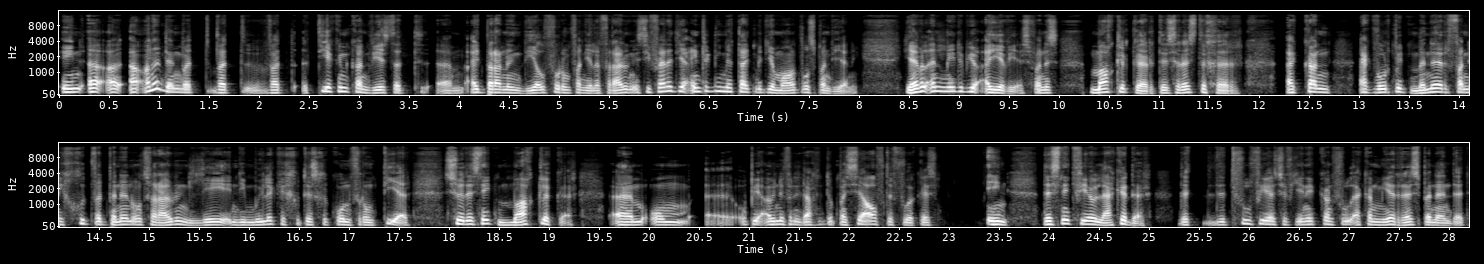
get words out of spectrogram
En 'n uh, 'n uh, ander ding wat wat wat 'n teken kan wees dat ehm um, uitbranding deel vorm van julle verhouding is die feit dat jy eintlik nie meer tyd met jou maat wil spandeer nie. Jy wil eintlik net op jou eie wees want dit is makliker, dit is rustiger. Ek kan ek word met minder van die goed wat binne in ons verhouding lê en die moeilike goedes gekonfronteer. So dis net makliker um, om uh, op die ouene van die dag net op myself te fokus en dis net vir jou lekkerder. Dit dit voel vir jou asof jy net kan voel ek kan meer rus binne in dit.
